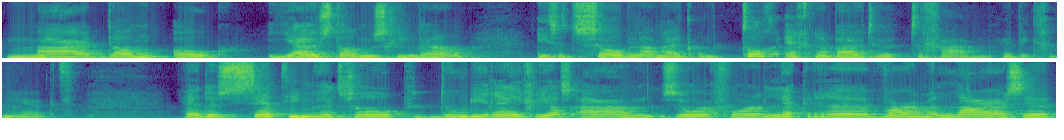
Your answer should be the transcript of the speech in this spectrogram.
Maar dan ook, juist dan misschien wel, is het zo belangrijk om toch echt naar buiten te gaan, heb ik gemerkt dus zet die muts op, doe die regenjas aan, zorg voor lekkere warme laarzen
